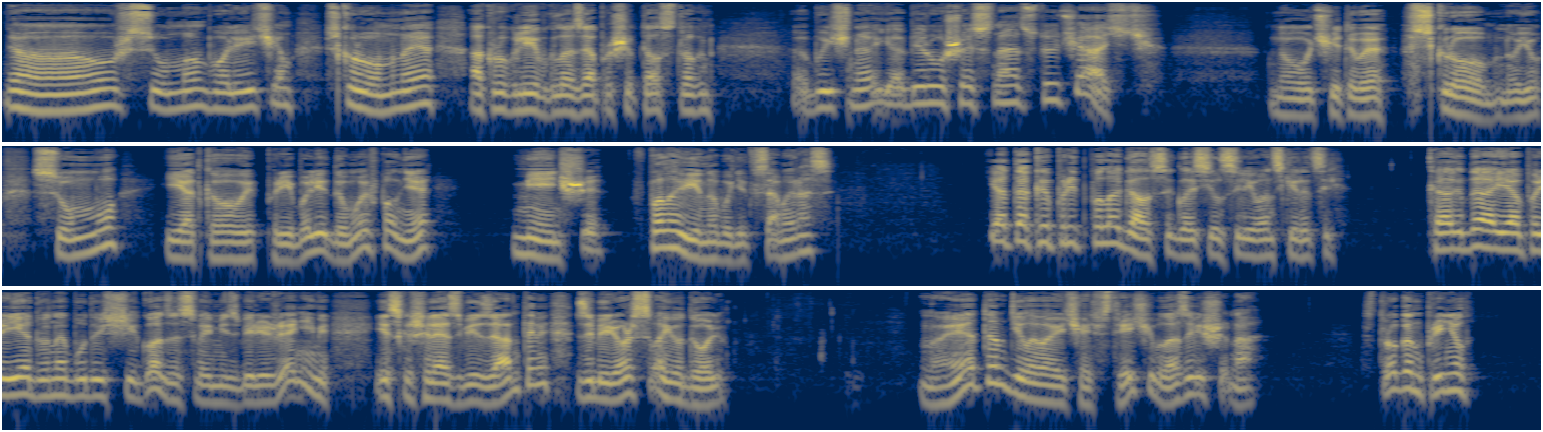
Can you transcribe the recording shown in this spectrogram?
Да уж, сумма более чем скромная, — округлив глаза, прошептал Строган. Обычно я беру шестнадцатую часть, но, учитывая скромную сумму и от кого вы прибыли, думаю, вполне меньше, в половину будет в самый раз. Я так и предполагал, — согласился Ливанский рыцарь. Когда я приеду на будущий год за своими сбережениями, из кошеля с бизантами заберешь свою долю. На этом деловая часть встречи была завершена. Строган принял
